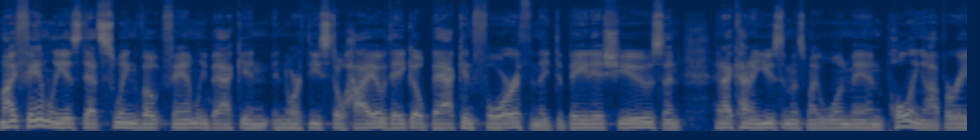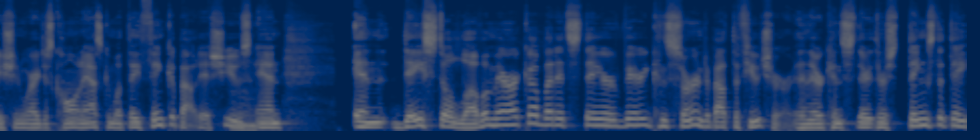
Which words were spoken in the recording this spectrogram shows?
my family is that swing vote family back in, in Northeast Ohio. They go back and forth and they debate issues. And, and I kind of use them as my one man polling operation where I just call and ask them what they think about issues. Mm. And and they still love America, but it's they're very concerned about the future, and they're, they're, there's things that they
